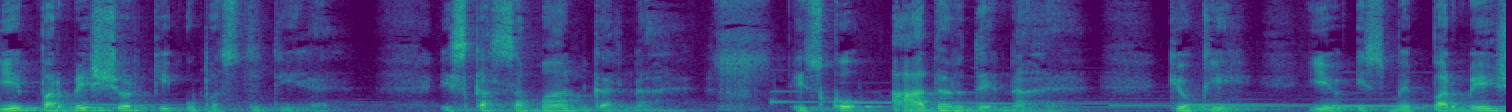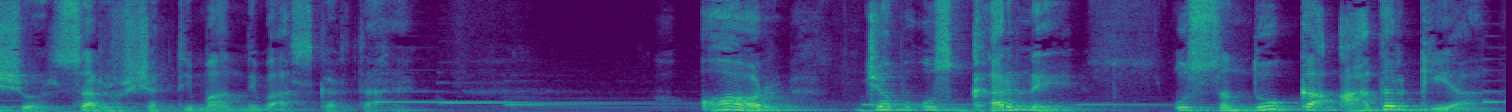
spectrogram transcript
ये परमेश्वर की उपस्थिति है। इसका सम्मान करना है। इसको आदर देना है, क्योंकि ये इसमें परमेश्वर सर्वशक्तिमान निवास करता है। और जब उस घर ने उस संदूक का आदर किया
